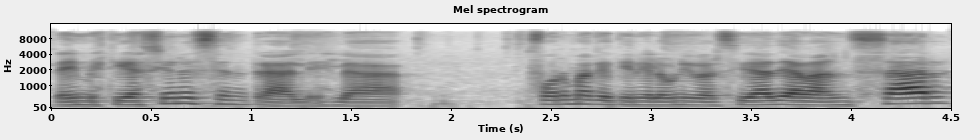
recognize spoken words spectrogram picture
La investigación es central, es la forma que tiene la universidad de avanzar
